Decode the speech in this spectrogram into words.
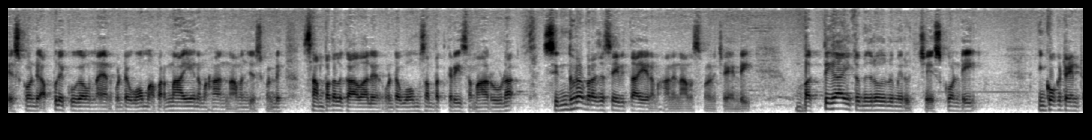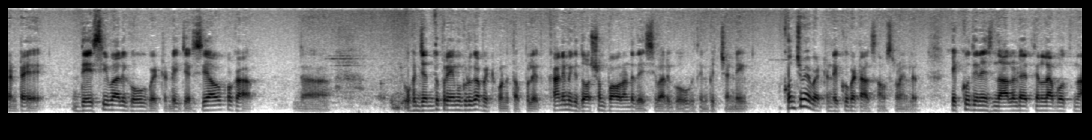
చేసుకోండి. అప్పులు ఎక్కువగా ఉన్నాయనుకుంటే ఓం అపర్ణాయే నమ అని నామం చేసుకోండి. సంపదలు కావాలి అనుకుంటే ఓం సంపత్కరి సమారూఢ సింధుర వ్రజ సేవితాయే నమ అని నామస్మరణ చేయండి. భక్తిగా ఈ తొమ్మిది రోజులు మీరు చేసుకోండి. ఇంకొకటి ఏంటంటే దేశీవాళి గోవు పెట్టండి. జెర్సీ ఆవుకు ఒక ఒక జంతు ప్రేమికుడిగా పెట్టుకోండి తప్పులేదు. కానీ మీకు దోషం పోవాలంటే దేశీవాలి గోవుకు తినిపించండి. కొంచెమే పెట్టండి ఎక్కువ పెట్టాల్సిన అవసరం ఏం లేదు. ఎక్కువ తినేసింది ఆల్రెడీ తినలేకపోతుందా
